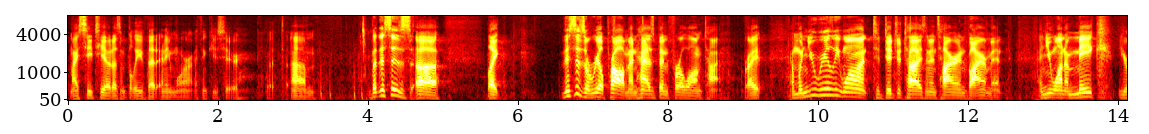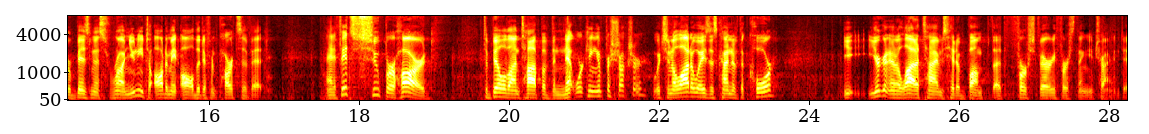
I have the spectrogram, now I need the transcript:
my CTO doesn't believe that anymore. I think he's here. But, um, but this is uh, like, this is a real problem and has been for a long time, right? And when you really want to digitize an entire environment, and you want to make your business run, you need to automate all the different parts of it. And if it's super hard to build on top of the networking infrastructure, which in a lot of ways is kind of the core, you're going to a lot of times hit a bump the first, very first thing you try and do.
